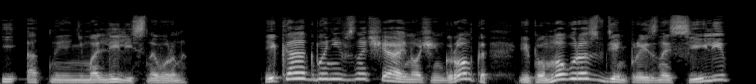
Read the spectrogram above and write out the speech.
и отныне не молились на ворона. И как бы невзначай, но очень громко и по много раз в день произносили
